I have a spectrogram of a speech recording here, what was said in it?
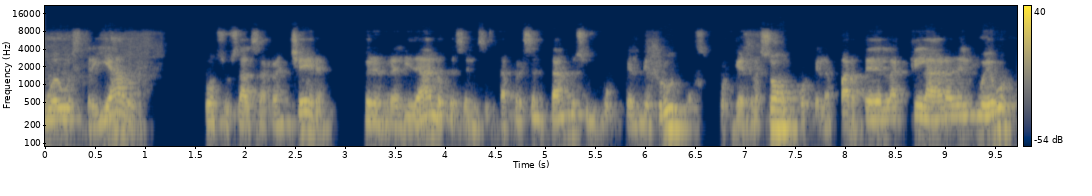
huevo estrellado con su salsa ranchera, pero en realidad lo que se les está presentando es un cóctel de frutas. ¿Por qué razón? Porque la parte de la clara del huevo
